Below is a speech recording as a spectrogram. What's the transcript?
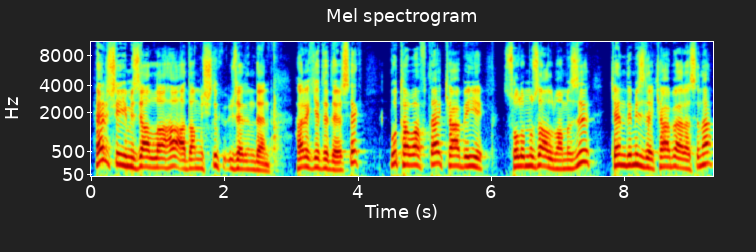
Her şeyimizi Allah'a adamışlık üzerinden hareket edersek bu tavafta Kabe'yi solumuza almamızı kendimizle Kabe arasına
